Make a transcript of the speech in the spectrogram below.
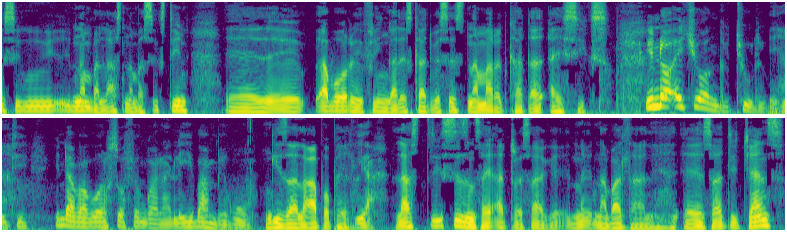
siku-number last number 16 eh abo-refree ngalesikhathi bese sinama-red card ayi-six into etshiwo ngithuli ukuthi indaba yabosofengwana le ibambe kuwo ngiza lapho phela. Yeah. last season sayi-adressa-ke n- nabadlali. Eh sathi chance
